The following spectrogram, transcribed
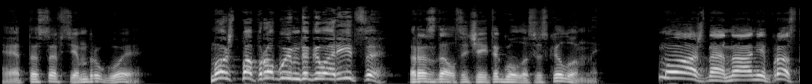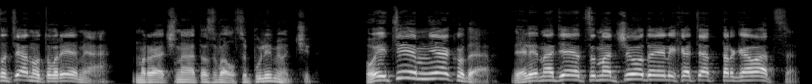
это совсем другое. «Может, попробуем договориться?» — раздался чей-то голос из колонны. «Можно, но они просто тянут время», — мрачно отозвался пулеметчик. «Уйти им некуда. Или надеются на чудо, или хотят торговаться.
